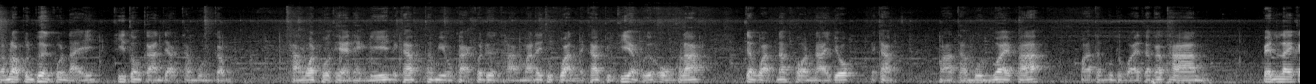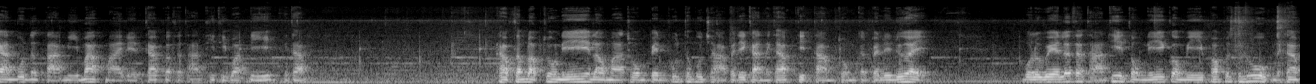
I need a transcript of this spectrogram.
สำหรับเพื่อนๆคนไหนที่ต้องการอยากทำบุญกับทางวัดโพธิ์แทนแห่งนี้นะครับถ้ามีโอกาสก็เดินทางมาได้ทุกวันนะครับอยู่ที่อำเภอองครักษ์จังหวัดนครนายกนะครับ มาทำบุญไหว้พระ มาทำบุญถวายสังฆทาน เป็นรายการบุญต่างๆ มีมากมายเลยครับกับสถานที่ที่วัดนี้นะครับ ครับสำหรับช่วงนี้เรามาชมเป็นพุทธบูชาไปด้วยกันนะครับ ติดตามชมกันไปเรื่อยๆ บริเวณและสถานที่ตรงนี้ก็มีพระพุทธรูปนะครับ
